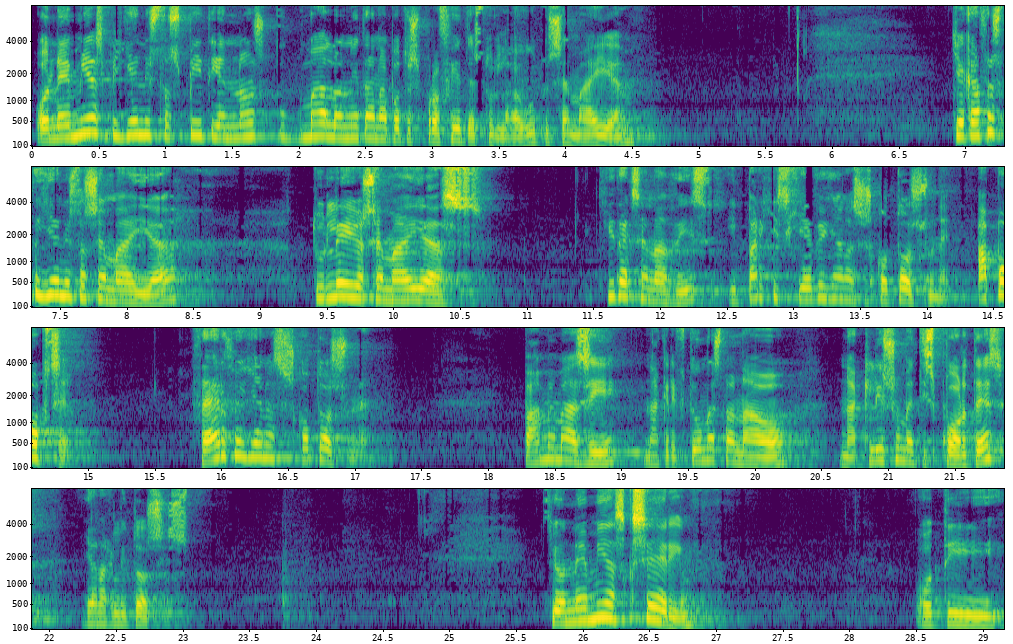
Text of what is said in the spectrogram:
Ο Νεεμίας πηγαίνει στο σπίτι ενός που μάλλον ήταν από τους προφήτες του λαού, του Σεμαΐα, και καθώς πηγαίνει στο Σεμαΐα, του λέει ο Σεμαΐας, κοίταξε να δεις, υπάρχει σχέδιο για να σε σκοτώσουνε. Απόψε. Θα έρθω για να σε σκοτώσουνε. Πάμε μαζί να κρυφτούμε στο ναό, να κλείσουμε τις πόρτες για να γλιτώσεις. Και ο Νέμιας ξέρει ότι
